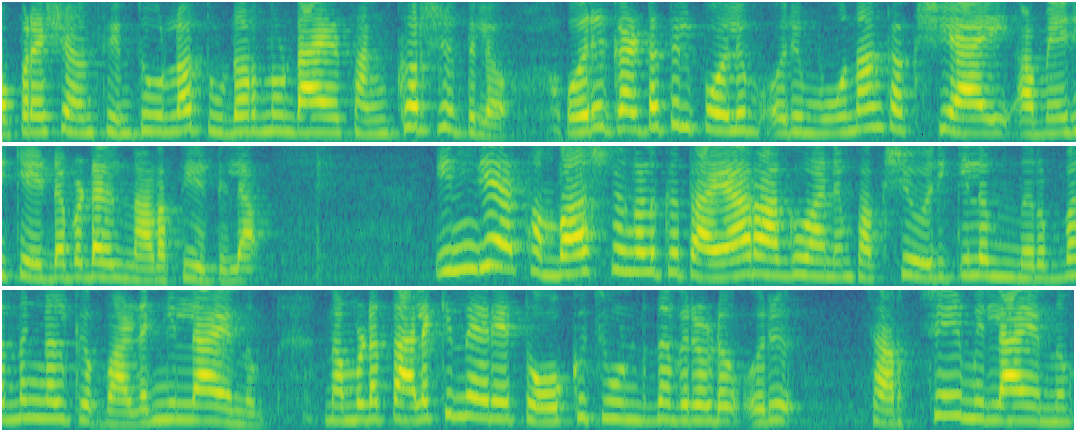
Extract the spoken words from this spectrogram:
ഓപ്പറേഷൻ സിന്ധൂറിലോ തുടർന്നുണ്ടായ സംഘർഷത്തിലോ ഒരു ഘട്ടത്തിൽ പോലും ഒരു മൂന്നാം കക്ഷിയായി അമേരിക്ക ഇടപെടൽ നടത്തിയിട്ടില്ല. ഇന്ത്യ സംഭാഷണങ്ങൾക്ക് തയ്യാറാകുവാനും പക്ഷെ ഒരിക്കലും നിർബന്ധങ്ങൾക്ക് വഴങ്ങില്ല എന്നും നമ്മുടെ തലയ്ക്ക് നേരെ തോക്ക് ചൂണ്ടുന്നവരോട് ഒരു ചർച്ചയുമില്ല എന്നും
